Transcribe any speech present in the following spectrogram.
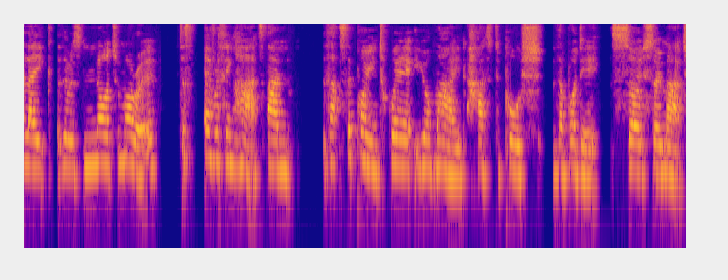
like there is no tomorrow. Just everything hurts. And that's the point where your mind has to push the body so, so much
